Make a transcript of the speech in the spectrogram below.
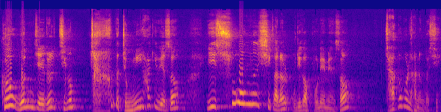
그 원죄를 지금 참 더 정리하기 위해서 이 수없는 시간을 우리가 보내면서 작업을 하는 것이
